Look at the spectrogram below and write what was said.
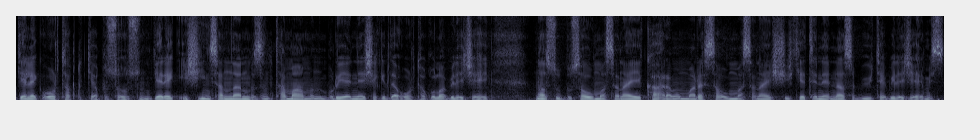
gerek ortaklık yapısı olsun, gerek iş insanlarımızın tamamının buraya ne şekilde ortak olabileceği, nasıl bu savunma sanayi, Kahramanmaraş Savunma Sanayi Şirketi'ni nasıl büyütebileceğimiz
